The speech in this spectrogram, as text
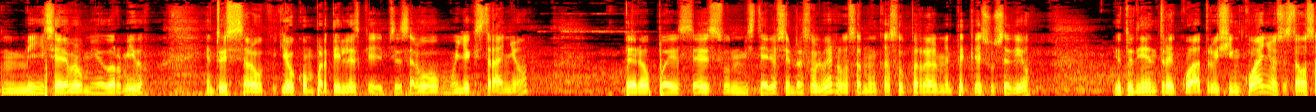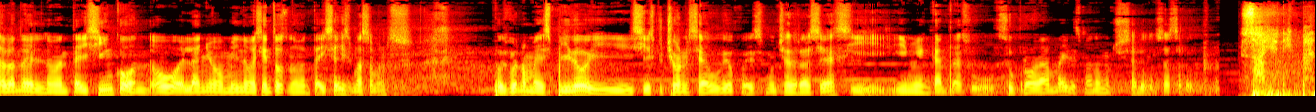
mi cerebro medio dormido. Entonces es algo que quiero compartirles, que pues, es algo muy extraño, pero pues es un misterio sin resolver, o sea, nunca supe realmente qué sucedió. Yo tenía entre 4 y 5 años, estamos hablando del 95 o, el año 1996 más o menos. Pues bueno, me despido y si escucharon ese audio, pues muchas gracias y, y me encanta su, su programa y les mando muchos saludos. Hasta luego. Soy enigmático.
